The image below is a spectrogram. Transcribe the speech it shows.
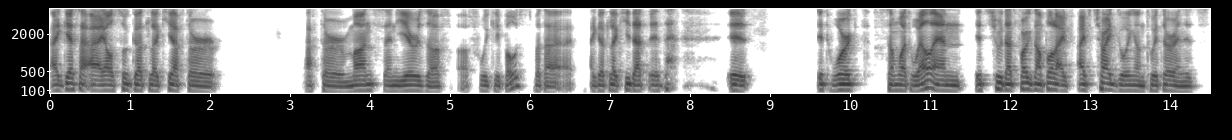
I guess I, I also got lucky after after months and years of, of weekly posts. But I I got lucky that it it it worked somewhat well. And it's true that, for example, I've I've tried going on Twitter, and it's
